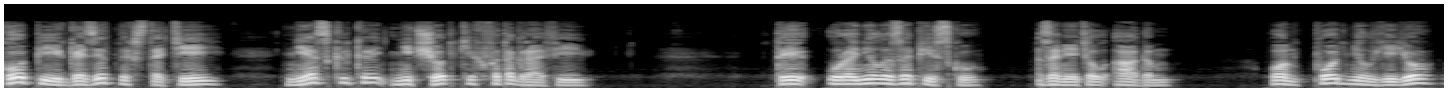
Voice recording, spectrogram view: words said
копии газетных статей, несколько нечетких фотографий. «Ты уронила записку», — заметил Адам. Он поднял ее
